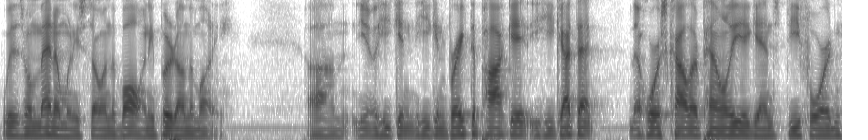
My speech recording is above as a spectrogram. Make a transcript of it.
with his momentum when he's throwing the ball, and he put it on the money. Um, you know, he can he can break the pocket. He got that the horse collar penalty against Dee Ford.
